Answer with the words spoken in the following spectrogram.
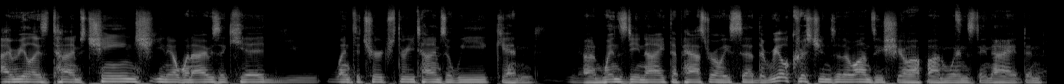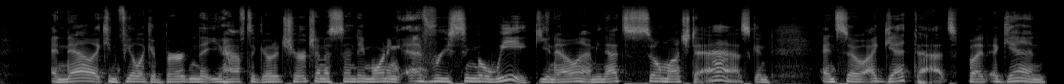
i realize times change. You know when i was a kid you went to church three times a week and you know on wednesday night the pastor always said the real christians are the ones who show up on wednesday night. And and now it can feel like a burden that you have to go to church on a Sunday morning every single week, you know? I mean, that's so much to ask. And and so I get that. But again,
